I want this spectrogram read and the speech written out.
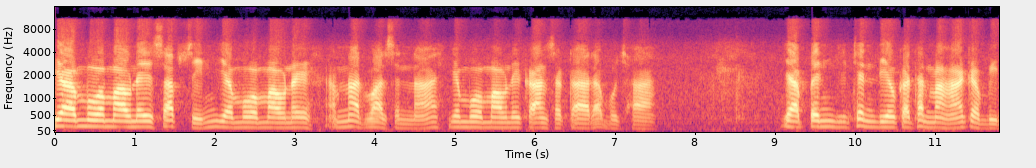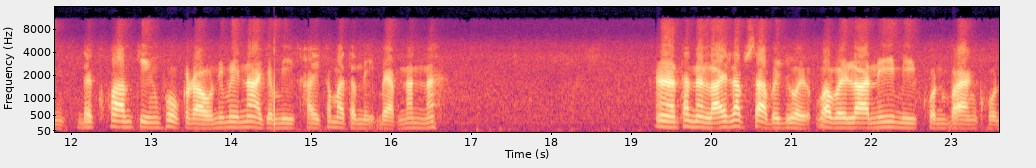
อย่ามัวเมาในทรัพย์สิน อย่ามัวเมาในอำนาจวาสนา อย่ามัวเมาในการสการะบูชา อย่าเป็นเช่นเดียวกับท่านมหากบินแต่ความจริงพวกเรานี่ไม่น่าจะมีใครเข้ามาตำหนิแบบนั้นนะท่านนั้นหลายรับทราบไปด้วย ว่าเวลานี้มีคนบางคน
